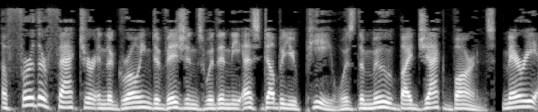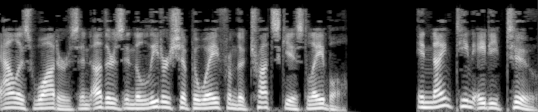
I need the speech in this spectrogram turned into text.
A further factor in the growing divisions within the SWP was the move by Jack Barnes, Mary Alice Waters and others in the leadership away from the Trotskyist label. In 1982,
